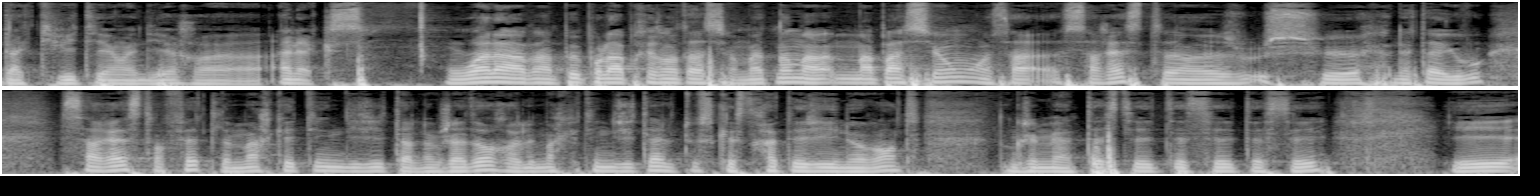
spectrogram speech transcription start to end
d'activités, on va dire, euh, annexes. Voilà un peu pour la présentation. Maintenant, ma, passion, ça, reste, euh, je, suis honnête avec vous, ça reste en fait le marketing digital. Donc j'adore le marketing digital, tout ce qui est stratégie innovante. Donc j'aime bien tester, tester, tester. Et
